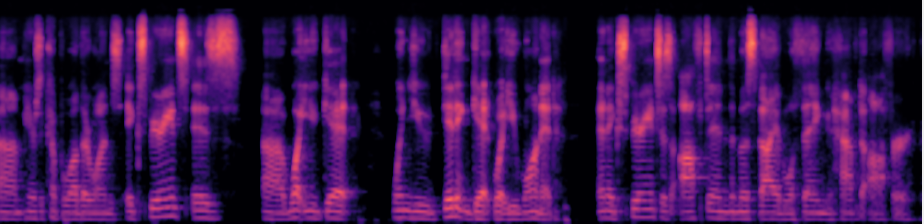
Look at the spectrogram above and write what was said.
Um, here's a couple other ones. Experience is uh, what you get when you didn't get what you wanted. And experience is often the most valuable thing you have to offer.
